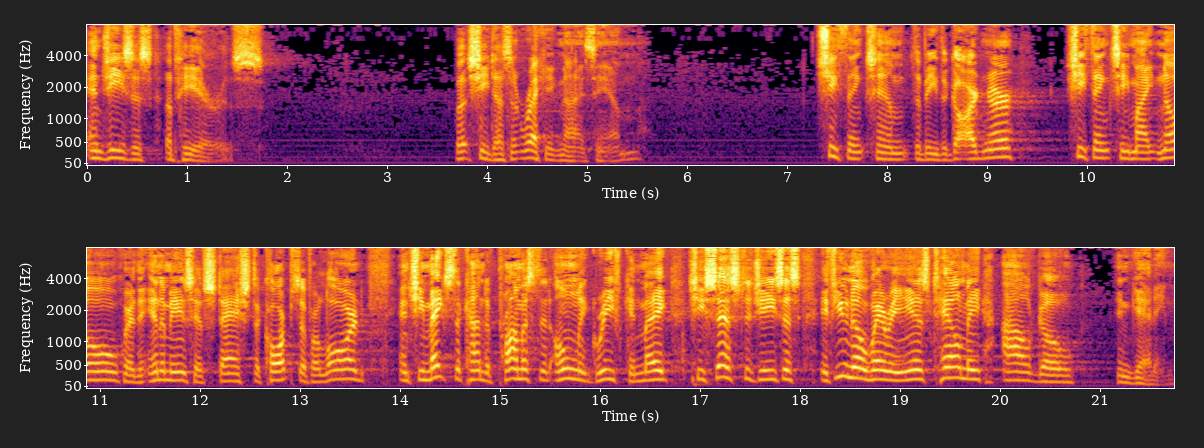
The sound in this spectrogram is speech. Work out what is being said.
and Jesus appears. But she doesn't recognize him. She thinks him to be the gardener she thinks he might know where the enemies have stashed the corpse of her Lord, and she makes the kind of promise that only grief can make. She says to Jesus, If you know where he is, tell me, I'll go and get him.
